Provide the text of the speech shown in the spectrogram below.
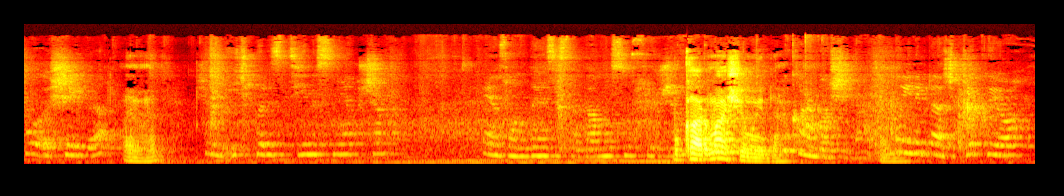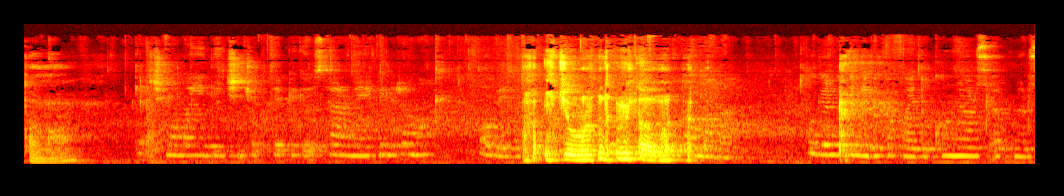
Bu aşıyı da Evet. şimdi iç parazit iğnesini yapacağım. En sonunda ensesine damlasını süreceğim. Bu karma aşı mıydı? Bu karma aşıdan. Bu iğne birazcık yakıyor. Tamam. Gerçi mama yediği için çok tepki göstermeyebilir ama o bir Hiç umurumda bile olmadı. Bugün dediğim gibi kafaya dokunmuyoruz, öpmüyoruz.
